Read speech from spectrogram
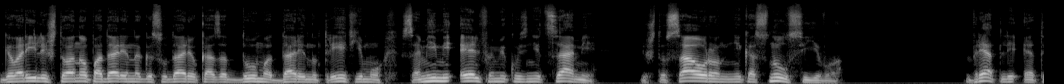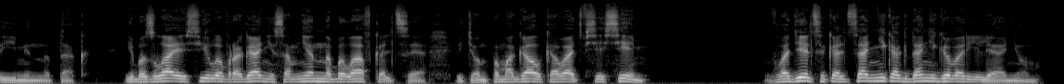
Говорили, что оно подарено государю Казадума Дарину Третьему самими эльфами-кузнецами, и что Саурон не коснулся его. Вряд ли это именно так, ибо злая сила врага, несомненно, была в кольце, ведь он помогал ковать все семь. Владельцы кольца никогда не говорили о нем,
